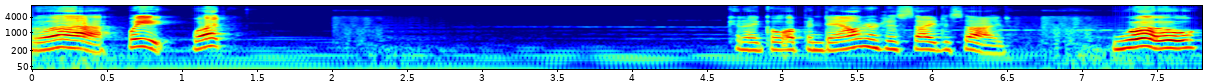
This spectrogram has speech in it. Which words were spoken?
Ah, wait, what? Can I go up and down or just side to side? Whoa!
